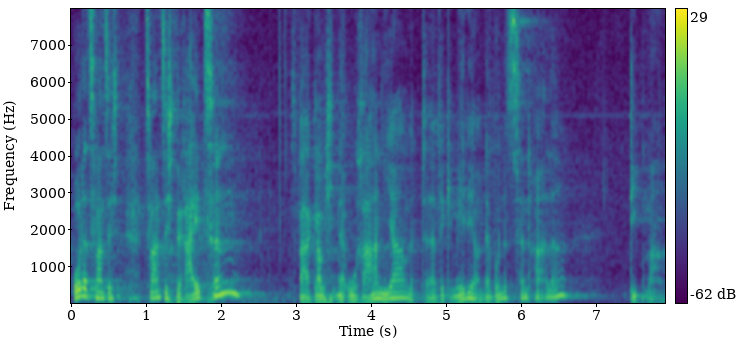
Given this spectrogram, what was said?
Oder 20, 2013, das war, glaube ich, in der Urania mit der Wikimedia und der Bundeszentrale, Dietmar.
